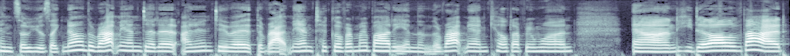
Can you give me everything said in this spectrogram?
And so he was like, No, the rat man did it. I didn't do it. The rat man took over my body, and then the rat man killed everyone. And he did all of that,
